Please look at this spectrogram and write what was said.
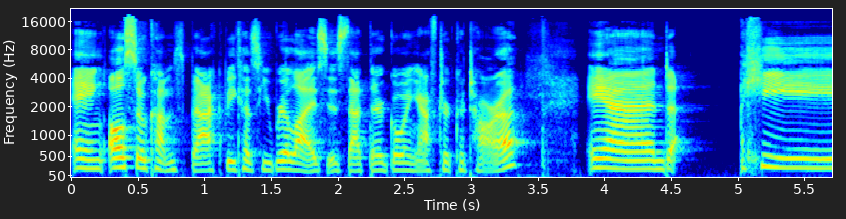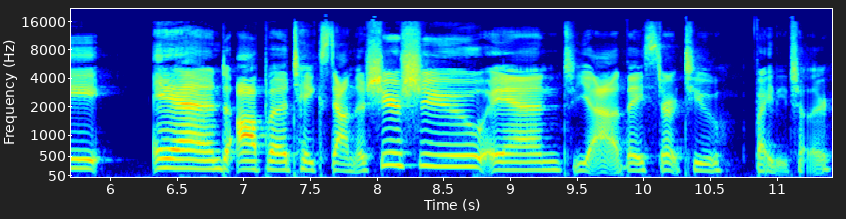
Aang also comes back because he realizes that they're going after Katara, and he and Appa takes down the Shirshu, and yeah, they start to fight each other.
